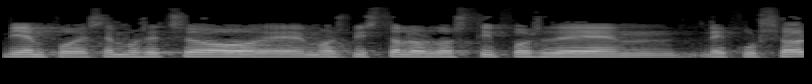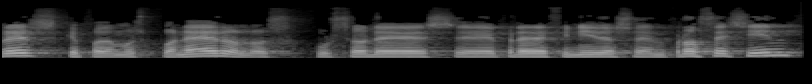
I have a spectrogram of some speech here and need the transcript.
Bien, pues hemos, hecho, hemos visto los dos tipos de, cursores que podemos poner, o los cursores eh, predefinidos en Processing,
